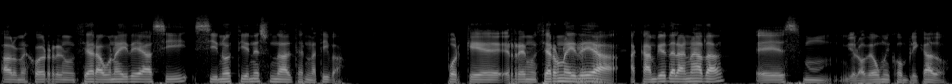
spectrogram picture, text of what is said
a lo mejor renunciar a una idea así si no tienes una alternativa. Porque renunciar a una idea a cambio de la nada es, mm, yo lo veo muy complicado.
